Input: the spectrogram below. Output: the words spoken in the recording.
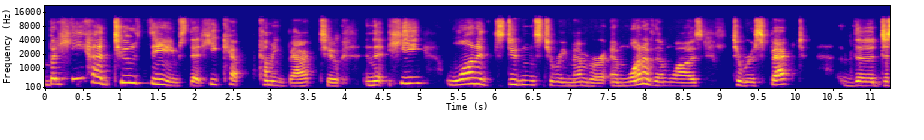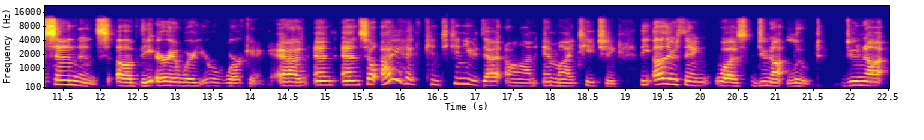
but he had two themes that he kept coming back to, and that he, wanted students to remember. And one of them was to respect the descendants of the area where you're working. And and and so i had continued that on in my teaching. The other thing was do not loot do not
